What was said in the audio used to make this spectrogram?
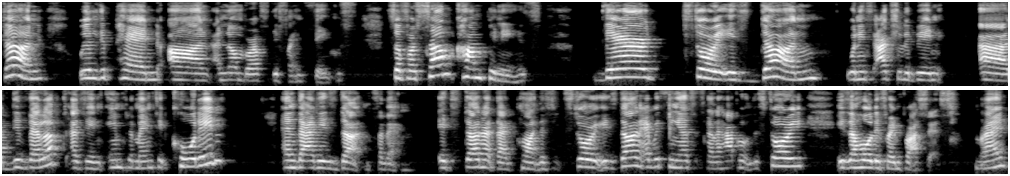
done will depend on a number of different things. So for some companies, their story is done when it's actually being uh, developed, as in implemented, coded, and that is done for them. It's done at that point. The story is done. Everything else that's going to happen with the story is a whole different process, right?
